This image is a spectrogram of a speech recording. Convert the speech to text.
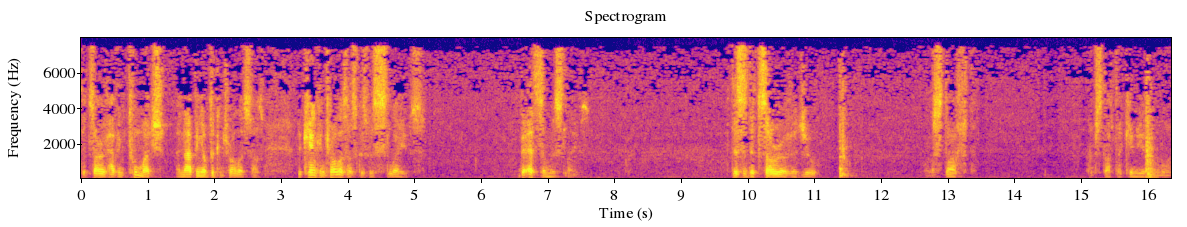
the tsar of having too much and not being able to control ourselves. We can't control ourselves because we're slaves. The etzim was slaves. This is the tsar of a Jew. I'm stuffed. I'm stuffed. I can't eat anymore.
